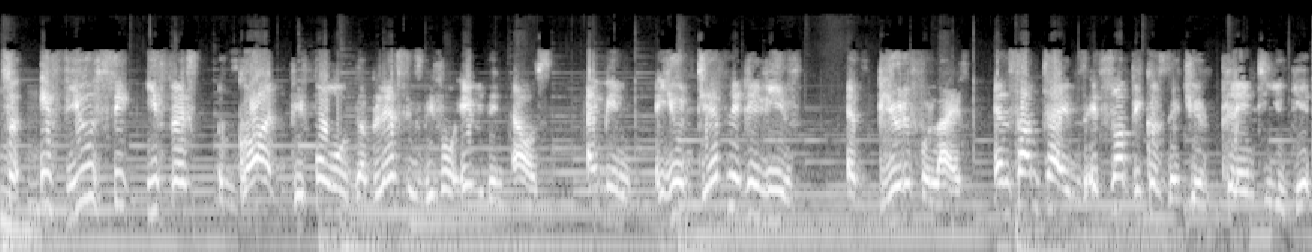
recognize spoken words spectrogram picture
so mm-hmm. if you seek ye first God before the blessings, before everything else, I mean, you definitely live a beautiful life. And sometimes it's not because that you have plenty you get,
